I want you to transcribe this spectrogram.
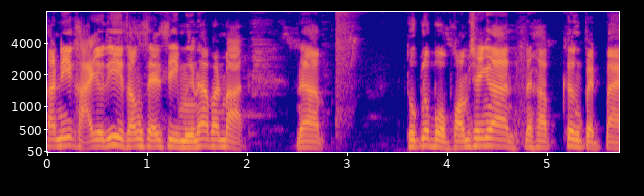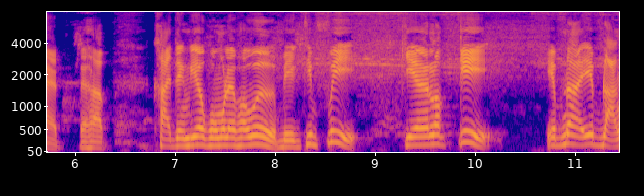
คันนี้ขายอยู่ที่สองแสนสี่หมื่นห้าพันบาทนะครับทุกระบบพร้อมใช้งานนะครับ เครื่องเป็ดแปดนะครับ ขาดอย่างเดียวพวงมาลัยพาวเวอร์เบรกทิฟฟี่ เกียร์ล็อกกี้ เอฟหน้าเอฟหลัง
